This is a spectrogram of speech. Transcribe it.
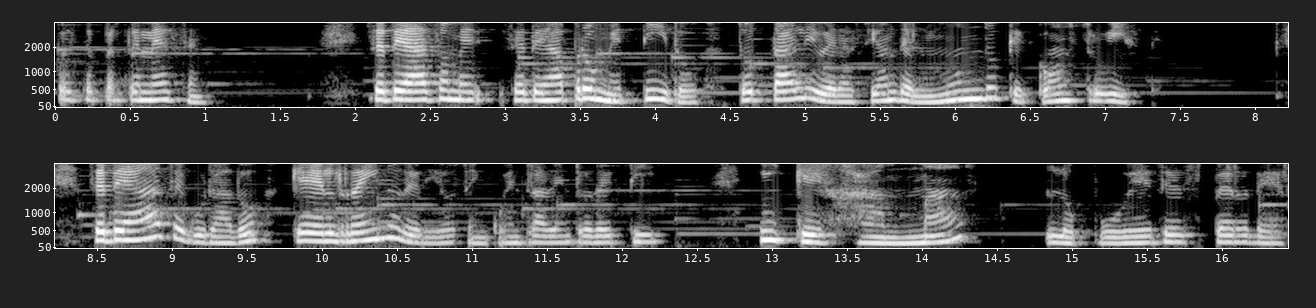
pues te pertenecen. Se te, ha te ha prometido total liberación del mundo que construiste. Se te ha asegurado que el reino de Dios se encuentra dentro de ti y que jamás lo puedes perder.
